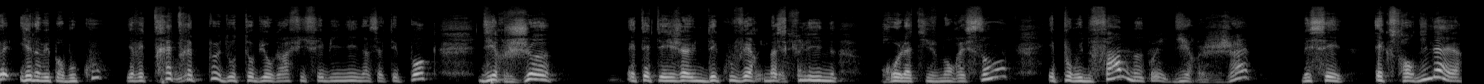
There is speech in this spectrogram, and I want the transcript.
Mais il n'y en avait pas beaucoup. Il y avait très très peu d'autobiographies féminines à cette époque. Dire je était déjà une découverte Oui, masculine relativement récente. Et pour une femme, Oui. dire je, mais c'est extraordinaire.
